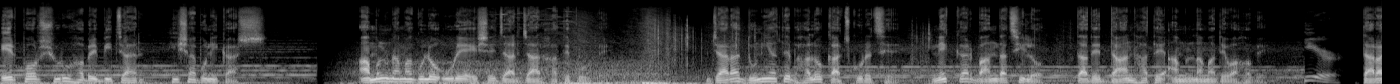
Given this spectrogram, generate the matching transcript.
এরপর শুরু হবে বিচার হিসাব নিকাশ আমলনামাগুলো উড়ে এসে যার যার হাতে পড়বে। যারা দুনিয়াতে ভালো কাজ করেছে নেককার বান্দা ছিল তাদের ডান হাতে আমলনামা দেওয়া হবে। তারা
